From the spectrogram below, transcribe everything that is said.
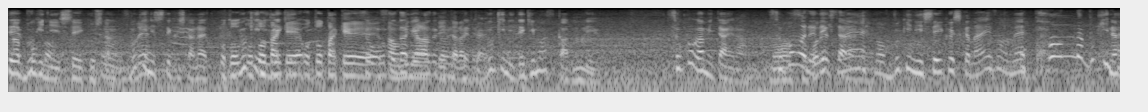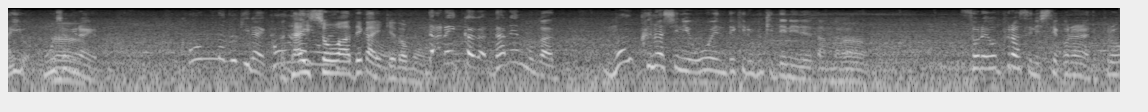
まあ武器にしていくしかないねうん武器にしていくしかない。音竹音竹そうさんを見習っていただきたい。武器にできますかっていう、うん。そこが見たいな。そこまでできたらね。もう武器にしていくしかないですもんね。こんな武器ないよ。申し訳ないけど、こんな武器ない。こんなに代償はでかいけども。誰かが誰もが文句なしに応援できる武器手に入れたんだから、それをプラスにしてこられないとプロ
